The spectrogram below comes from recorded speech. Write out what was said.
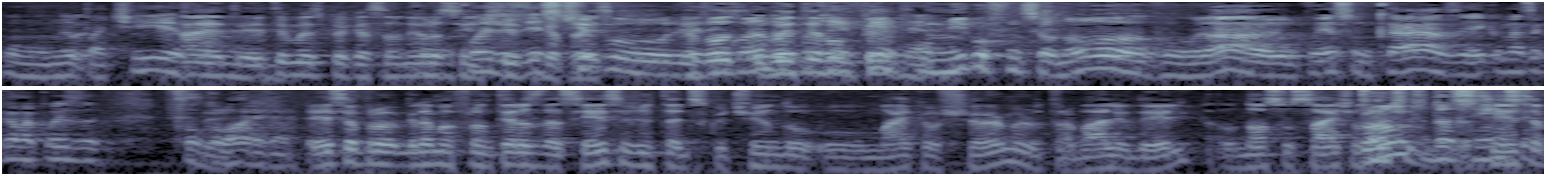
com homeopatia. Ah, com, tem uma explicação neurocientífica desse tipo. Isso. Eu vou, quando, eu vou interromper. Porque, comigo funcionou, com, ah, eu conheço um caso, e aí começa aquela coisa folclórica. Sim. Esse é o programa Fronteiras da Ciência, a gente está discutindo o Michael Shermer, o trabalho dele. O nosso site é Pronto da ciência.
